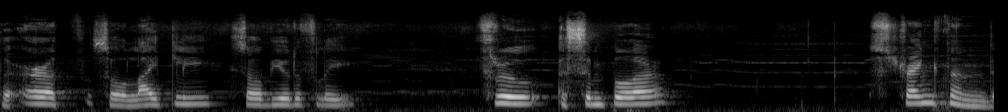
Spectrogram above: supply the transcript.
the earth so lightly, so beautifully, through a simpler, strengthened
